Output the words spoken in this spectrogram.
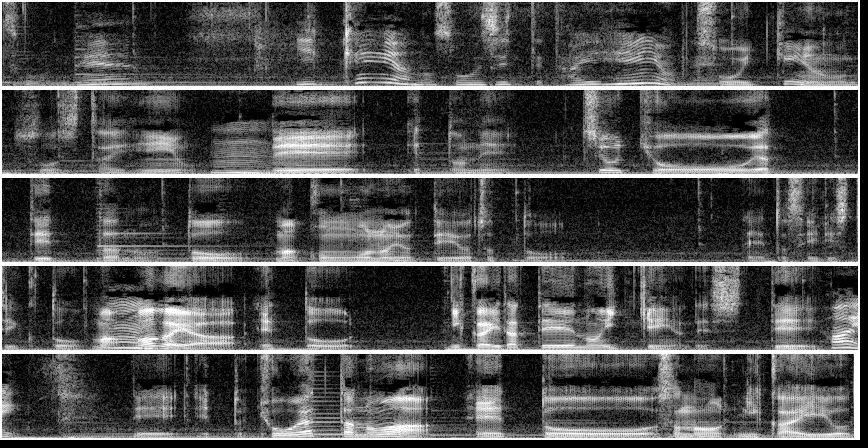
そうね。一軒家の掃除って大変よね。そう一軒家の掃除大変よ、うん。でえっとね一応今日やってたのと、まあ、今後の予定をちょっと,、えっと整理していくと、まあうん。我が家、えっと、2階建ての一軒家でしてはい。で、えっと、今日やったのは、えっと、その2階を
